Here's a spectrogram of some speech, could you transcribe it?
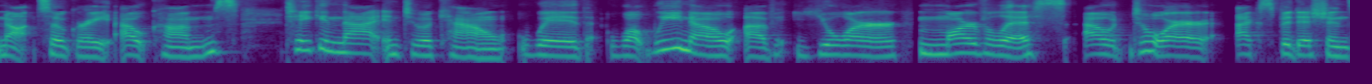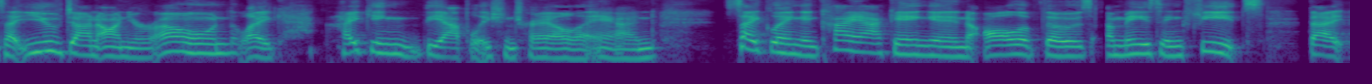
not so great outcomes. Taking that into account with what we know of your marvelous outdoor expeditions that you've done on your own, like hiking the Appalachian Trail and cycling and kayaking and all of those amazing feats that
